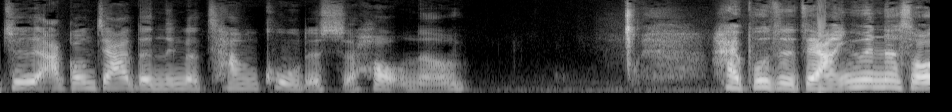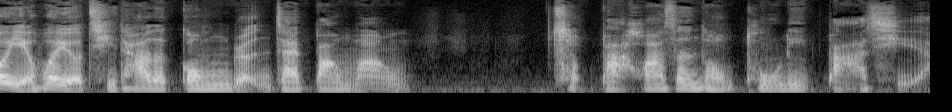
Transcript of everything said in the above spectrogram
就是阿公家的那个仓库的时候呢。还不止这样，因为那时候也会有其他的工人在帮忙从把花生从土里拔起来。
